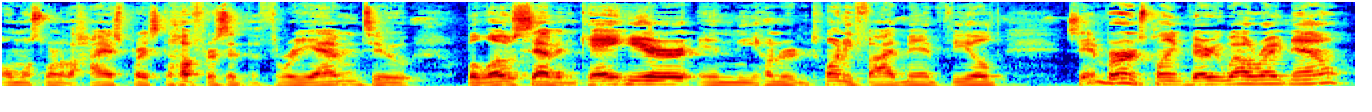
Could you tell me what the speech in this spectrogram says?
almost one of the highest priced golfers at the 3M to below 7K here in the 125 man field. Sam Burns playing very well right now.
